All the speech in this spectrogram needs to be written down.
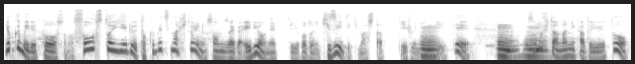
よく見ると、そのソースといえる特別な一人の存在がいるよねっていうことに気づいてきましたっていうふうに言っていて、うん。うん。その人は何かというと、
